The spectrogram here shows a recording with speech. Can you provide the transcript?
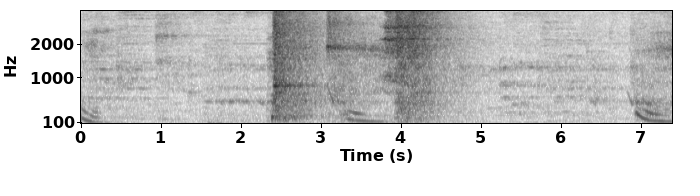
음. 음. 음.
